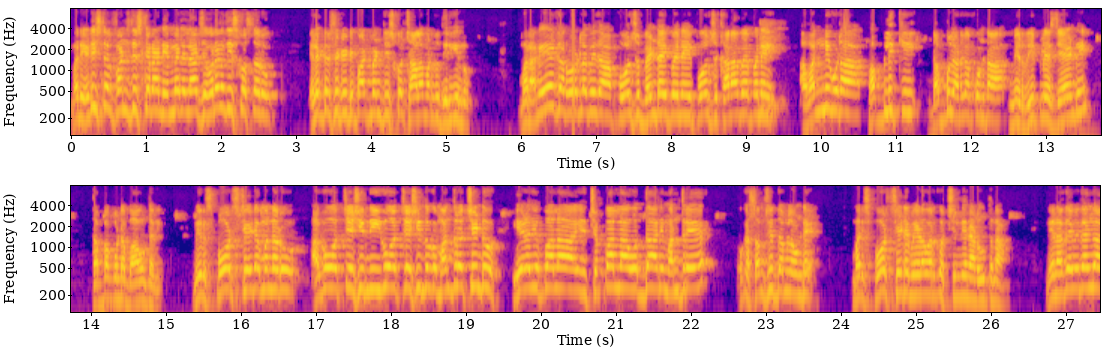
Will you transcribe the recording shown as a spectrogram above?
మరి ఎడిషనల్ ఫండ్స్ తీసుకురండి ఎమ్మెల్యే ల్యాడ్స్ ఎవరైనా తీసుకొస్తారు. ఎలక్ట్రిసిటీ డిపార్ట్మెంట్ తీసుకొని చాలా మటుకు తిరిగిండ్రు. మరి అనేక రోడ్ల మీద పోల్స్ బెండ్ అయిపోయినాయి పోల్స్ ఖరాబ్ అయిపోయినాయి. అవన్నీ కూడా పబ్లిక్కి డబ్బులు అడగకుండా మీరు రీప్లేస్ చేయండి. తప్పకుండా బాగుంటుంది. మీరు స్పోర్ట్స్ స్టేడియం అన్నారు అగో వచ్చేసింది ఇగో వచ్చేసింది ఒక మంత్రి వచ్చిండు ఏడ చెప్పాలా ఇది చెప్పాలా వద్దా అని మంత్రే ఒక సంసిద్ధంలో ఉండే. మరి స్పోర్ట్స్ స్టేడియం ఏడ వరకు వచ్చింది అని అడుగుతున్నా. నేను అదేవిధంగా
